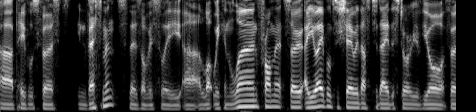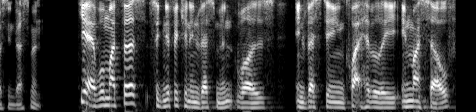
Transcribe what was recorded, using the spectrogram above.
uh, people's first investments. There's obviously uh, a lot we can learn from it. So, are you able to share with us today the story of your first investment? Yeah, well, my first significant investment was investing quite heavily in myself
